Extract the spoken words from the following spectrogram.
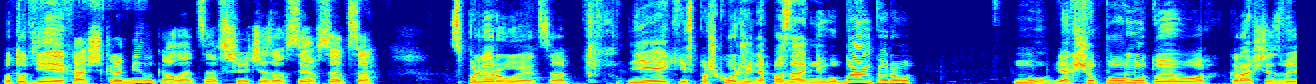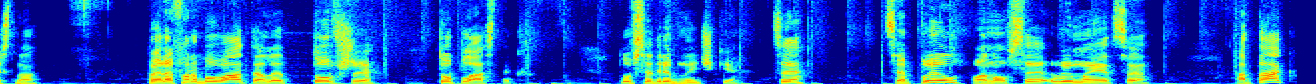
Отут є якась шкрабінка, але це швидше за все, все це сполірується. Є якісь пошкодження по задньому бамперу. Ну, якщо по уму, то його краще, звісно, перефарбувати, але то вже то пластик, то все дрібнички. Це, це пил, воно все вимиється. А так,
